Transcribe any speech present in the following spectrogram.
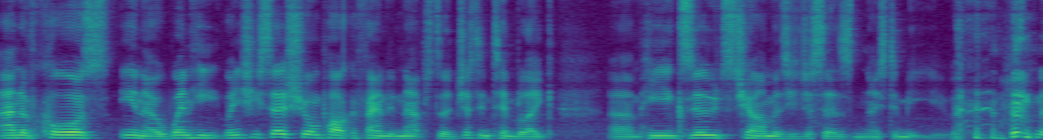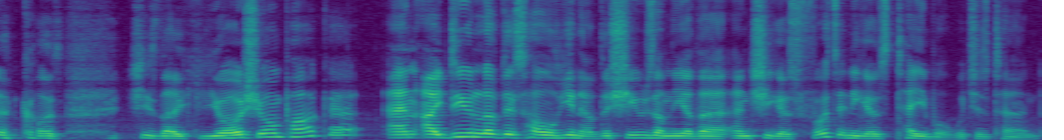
and of course, you know, when he when she says Sean Parker founded Napster, Justin Timberlake um, he exudes charm as he just says, "Nice to meet you." and of course, she's like, "You're Sean Parker." And I do love this whole, you know, the shoes on the other, and she goes foot, and he goes table, which is turned.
